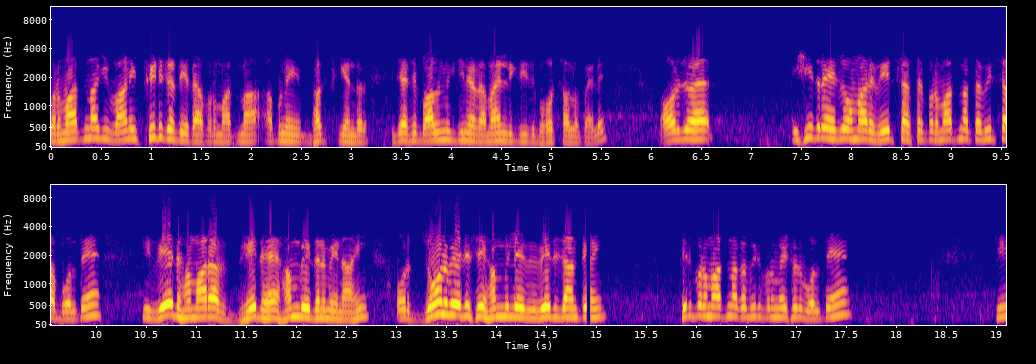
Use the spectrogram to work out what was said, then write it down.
परमात्मा की वाणी फिट कर देता है परमात्मा अपने भक्त के अंदर। जैसे वाल्मीकि जी ने रामायण लिख दी थी बहुत सालों पहले और जो है, इसी तरह जो हमारे वेद शास्त्र परमात्मा कबीर साहब बोलते हैं कि वेद हमारा भेद है, हम वेदन में नाही, और जौन वेद से हम मिले वेद जानते नहीं फिर परमात्मा कबीर परमेश्वर बोलते हैं कि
